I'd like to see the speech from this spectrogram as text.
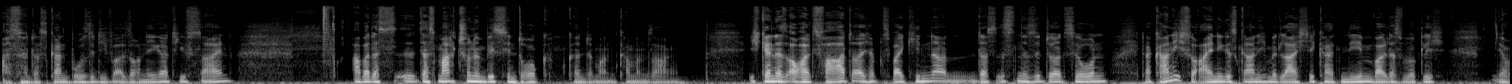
Also das kann positiv als auch negativ sein. Aber das, das macht schon ein bisschen Druck, könnte man, kann man sagen. Ich kenne das auch als Vater. Ich habe zwei Kinder. Das ist eine Situation, da kann ich so einiges gar nicht mit Leichtigkeit nehmen, weil das wirklich, ja,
